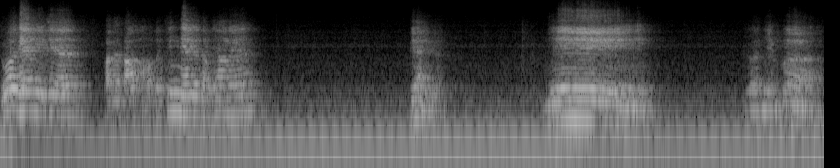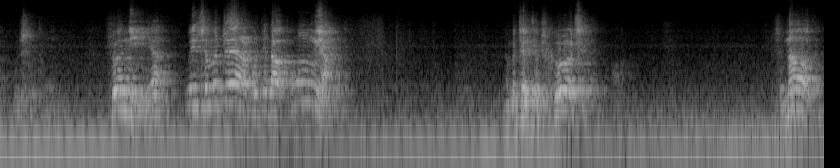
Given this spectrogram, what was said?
昨天那天把他打跑了，今天又怎么样呢？辩曰：你说你们不是通，说你呀，为什么这样不知道通呀？那么这就是呵斥的话。是闹的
